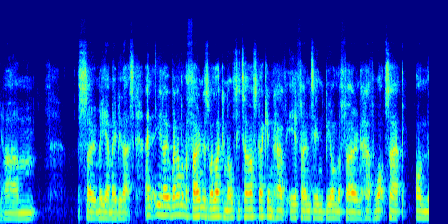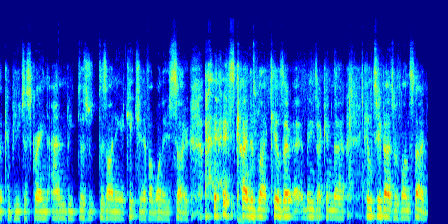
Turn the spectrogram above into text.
Yeah. Um, so me, yeah, maybe that's and you know when I'm on the phone as well, I can multitask. I can have earphones in, be on the phone, have WhatsApp on the computer screen, and be des- designing a kitchen if I want to. So it's kind of like kills. It it means I can uh, kill two birds with one stone.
